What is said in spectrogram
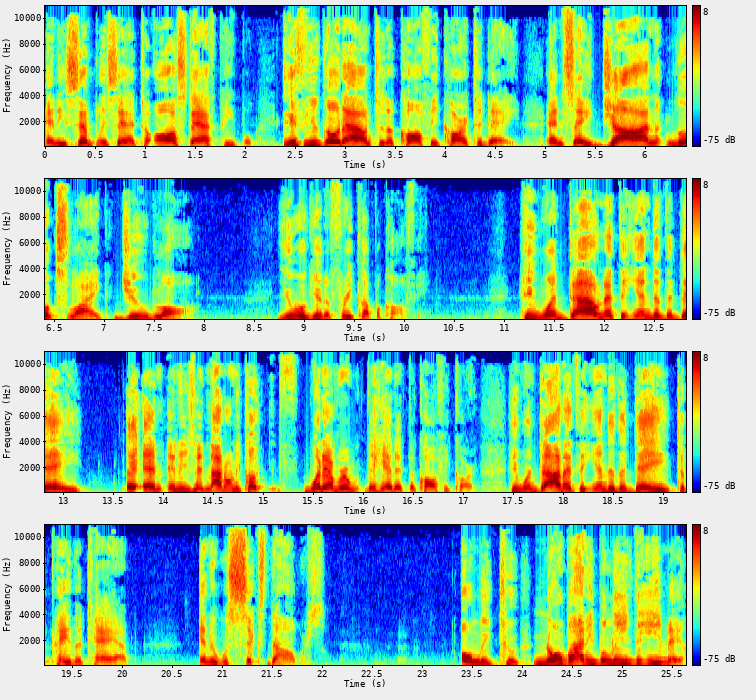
and he simply said to all staff people, if you go down to the coffee cart today and say, John looks like Jude Law, you will get a free cup of coffee. He went down at the end of the day, and, and he said, not only co- whatever they had at the coffee cart, he went down at the end of the day to pay the tab, and it was $6. Only two. Nobody believed the email.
